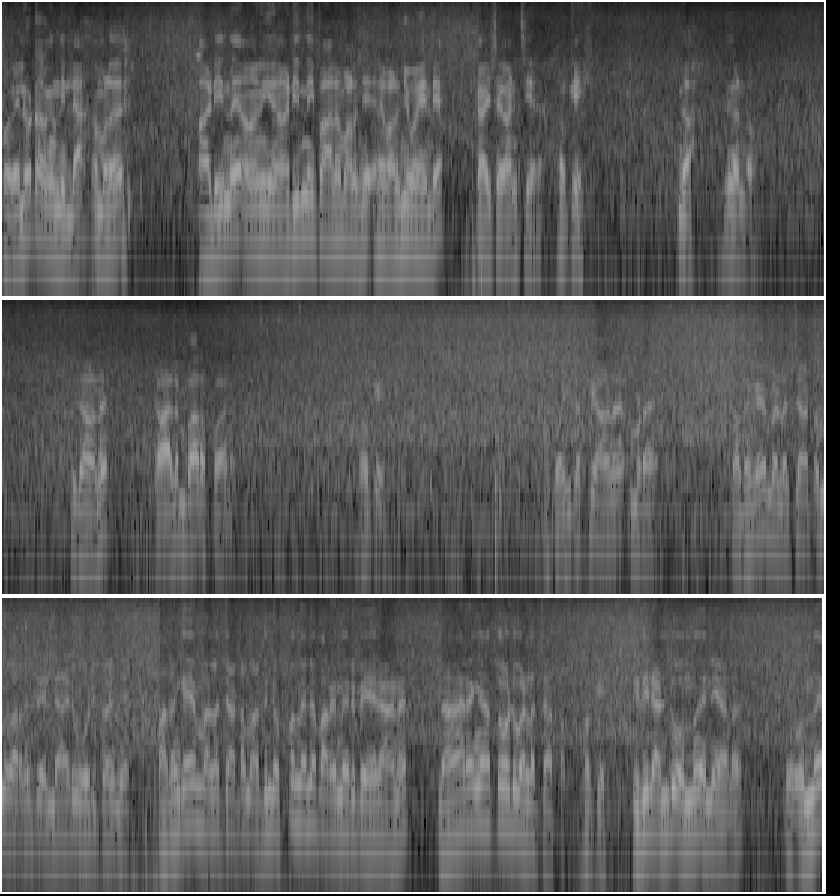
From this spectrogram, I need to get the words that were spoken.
പുഴയിലോട്ട് ഇറങ്ങുന്നില്ല. നമ്മൾ അടിയിൽ നിന്ന് അടിയിൽ നിന്ന് ഈ പാലം വളഞ്ഞ് വളഞ്ഞു പോയതിന്റെ കാഴ്ച കാണിച്ചു തരാം. ഓക്കെ. ഇതാ ഇത് കണ്ടോ? ഇതാണ് കാലമ്പാറ പാലം. ഓക്കെ. അപ്പോൾ ഇതൊക്കെയാണ് നമ്മുടെ പതങ്കയം വെള്ളച്ചാട്ടം എന്ന് പറഞ്ഞിട്ട് എല്ലാവരും ഓടിപ്പറഞ്ഞ് പതങ്കയം വെള്ളച്ചാട്ടം അതിന്റെ ഒപ്പം തന്നെ പറയുന്ന ഒരു പേരാണ് നാരങ്ങാത്തോട് വെള്ളച്ചാട്ടം. ഓക്കെ ഇത് രണ്ടും ഒന്ന് തന്നെയാണ്. ഒന്ന്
